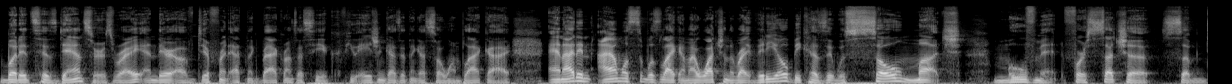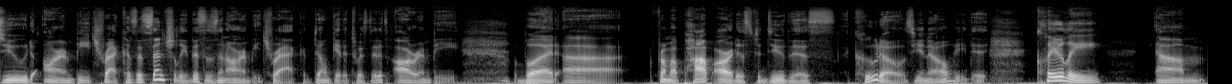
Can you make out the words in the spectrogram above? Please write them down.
but it's his dancers, right? And they're of different ethnic backgrounds. I see a few Asian guys. I think I saw one black guy. And I didn't, I almost was like, am I watching the right video? Because it was so much movement for such a subdued R&B track. Because essentially this is an R&B track. Don't get it twisted. It's R&B. But, uh, from a pop artist to do this, kudos, you know, clearly, um,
